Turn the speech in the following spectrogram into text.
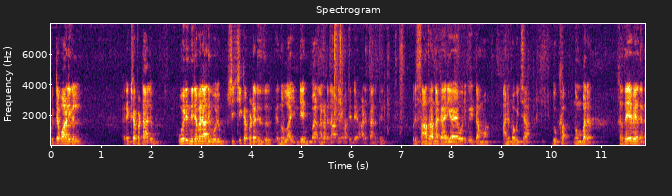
കുറ്റവാളികൾ രക്ഷപ്പെട്ടാലും ഒരു നിരപരാധി പോലും ശിക്ഷിക്കപ്പെടരുത് എന്നുള്ള ഇന്ത്യൻ ഭരണഘടനാ നിയമത്തിന്റെ അടിസ്ഥാനത്തിൽ ഒരു സാധാരണക്കാരിയായ ഒരു വീട്ടമ്മ അനുഭവിച്ച ദുഃഖം നൊമ്പരം ഹൃദയവേദന.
